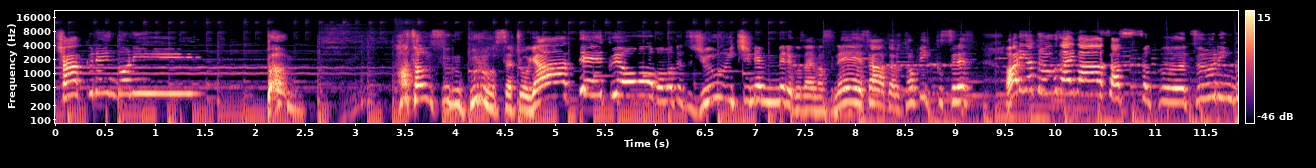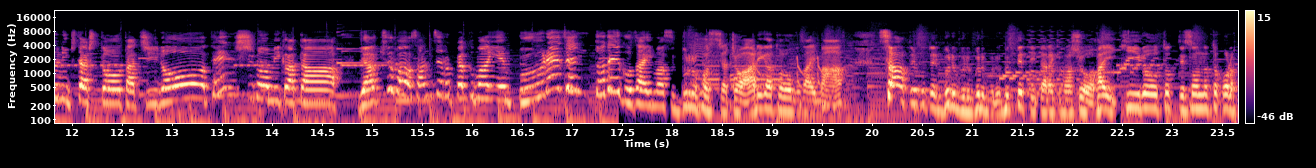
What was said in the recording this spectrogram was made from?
100年後にバン破産するブルホス社長やっていくよ桃鉄11年目でございますね。さあ、ただトピックスです。ありがとうございます早速、ツーリングに来た人たちの天使の味方、焼きそばは3600万円プレゼントでございます。ブルホス社長、ありがとうございます。さあ、ということで、ブルブルブルブル振ってっていただきましょう。はい、黄色を取ってそんなところ、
